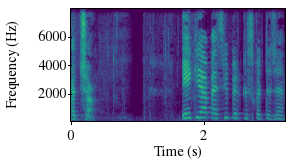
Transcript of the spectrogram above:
अच्छा एक ही आप ऐसी प्रैक्टिस करते जाएँ।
